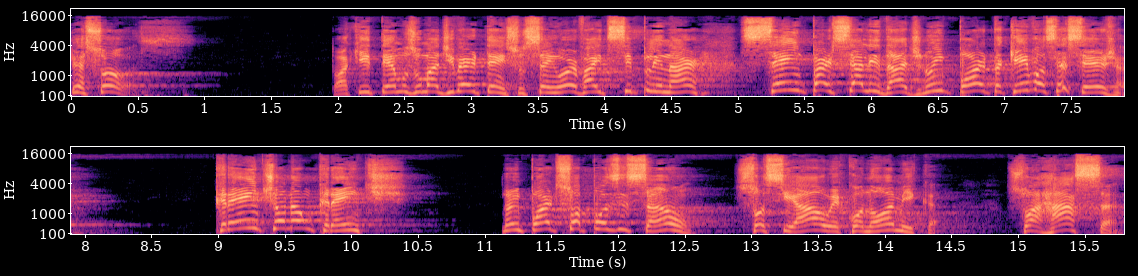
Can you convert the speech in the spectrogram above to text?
pessoas. Então aqui temos uma advertência: o Senhor vai disciplinar sem parcialidade, não importa quem você seja crente ou não crente, não importa sua posição social, econômica, sua raça,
